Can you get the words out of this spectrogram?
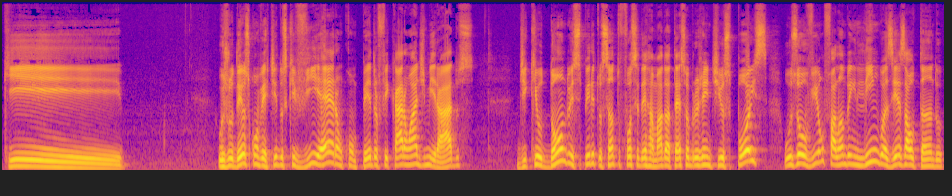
que os judeus convertidos que vieram com Pedro ficaram admirados de que o dom do Espírito Santo fosse derramado até sobre os gentios, pois os ouviam falando em línguas e exaltando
